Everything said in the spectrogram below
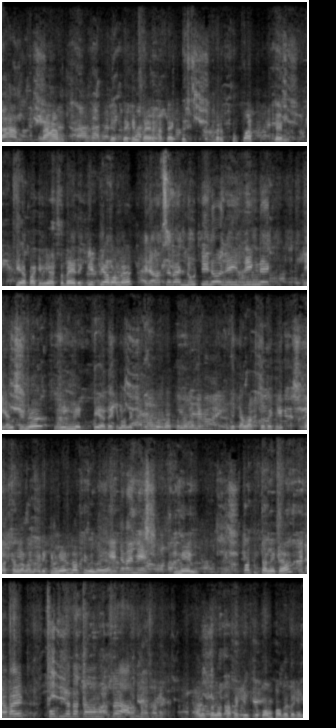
রাহাম। রাহাম। দেখেন ভাইয়ের হাতে একটু একবার সুপার টেন টিয়া পাখি নিয়ে আসছে। ভাই এটা কি টিয়া বলে? এটা হচ্ছে ভাই লুটিনো রিং নেক রুটিনে রিংনেট টিয়া। দেখেন অনেক সুন্দর মাসাল্লাহ ভালো। যে কালারটা দেখেন মাসাল্লাহ ভালো। এটা কি মেল না ফিমেল ভাইয়া? এটা ভাই মেল মেল কত চান এটা? এটা ভাই পঁচিশ হাজার টাকা হচ্ছে আলোচনা সাপেক্ষে। একটু কম হবে দেখেন।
